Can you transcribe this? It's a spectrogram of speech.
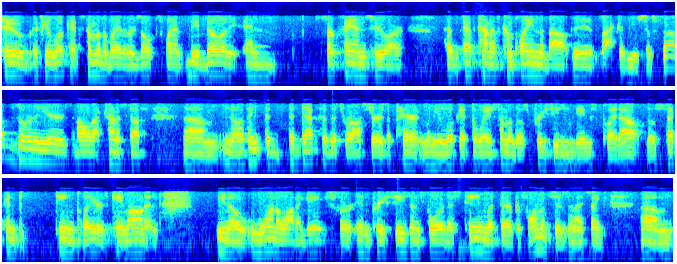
too, if you look at some of the way the results went, the ability and for fans who are have, have kind of complained about the lack of use of subs over the years and all that kind of stuff. Um, you know, I think the, the depth of this roster is apparent when you look at the way some of those preseason games played out. Those second team players came on and you know won a lot of games for in preseason for this team with their performances, and I think um,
